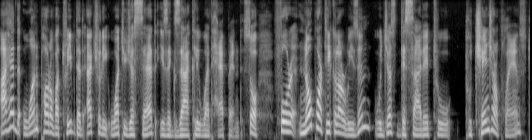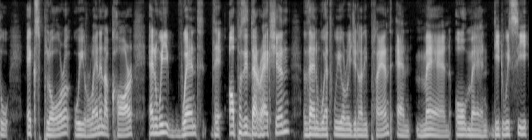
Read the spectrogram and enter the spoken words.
I had one part of a trip that actually what you just said is exactly what happened. So for no particular reason, we just decided to to change our plans to explore we rented a car and we went the opposite direction than what we originally planned. And man oh man did we see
